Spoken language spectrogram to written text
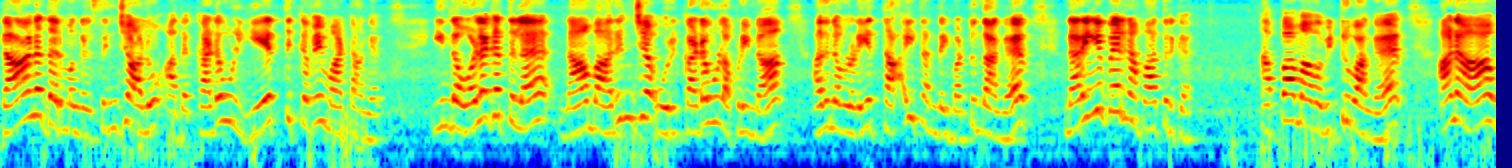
தான தர்மங்கள் செஞ்சாலும் அதை கடவுள் ஏத்துக்கவே மாட்டாங்க. இந்த உலகத்துல நாம அறிஞ்ச ஒரு கடவுள் அப்படின்னா அது நம்மளுடைய தாய் தந்தை மட்டும்தாங்க. நிறைய பேர் நான் பார்த்துருக்கேன். அப்பா அம்மாவை விட்டுருவாங்க. ஆனால்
